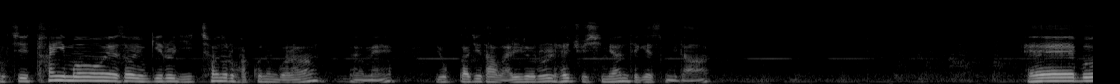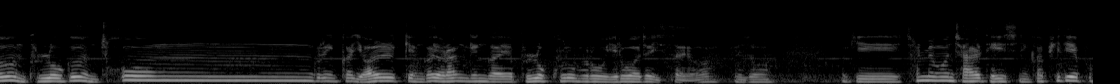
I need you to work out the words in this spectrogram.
역시 타이머에서 여기를 2000으로 바꾸는 거랑 그 다음에 요까지 다 완료를 해 주시면 되겠습니다. 앱은 블록은 총 그러니까 10개인가 11개인가의 블록 그룹으로 이루어져 있어요. 그래서 여기 설명은 잘 돼 있으니까 PDF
